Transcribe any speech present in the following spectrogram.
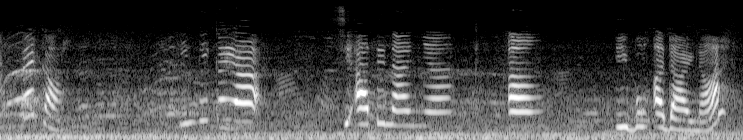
Teka, hindi kaya si Ate Nanya ang Ibong Adarna?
